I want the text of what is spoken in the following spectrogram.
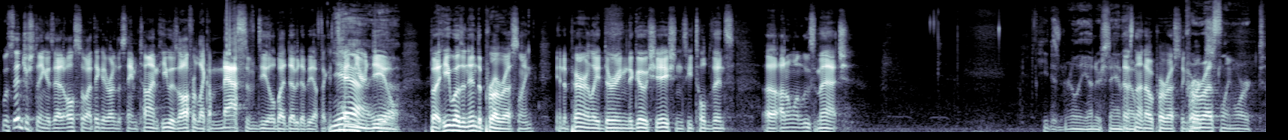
what's interesting is that also, I think around the same time, he was offered like a massive deal by WWF, like a Yeah, 10 year deal. yeah. But he wasn't into pro wrestling. And apparently during negotiations, he told Vince, uh, I don't want to lose a match. He didn't really understand That's how not how pro wrestling pro works. wrestling worked.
